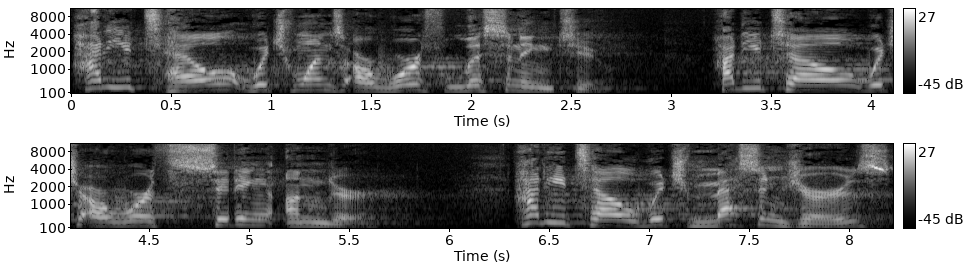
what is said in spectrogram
How do you tell which ones are worth listening to? How do you tell which are worth sitting under? How do you tell which messengers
